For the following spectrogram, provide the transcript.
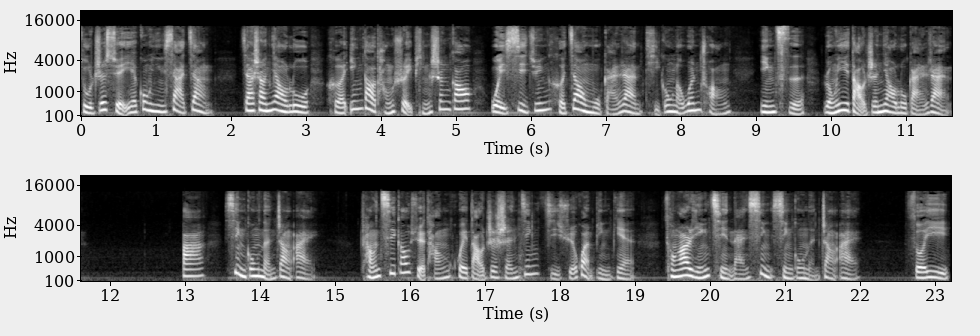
组织血液供应下降，加上尿路和阴道糖水平升高。为细菌和酵母感染提供了温床，因此容易导致尿路感染。八、性功能障碍，长期高血糖会导致神经及血管病变，从而引起男性性功能障碍。所以，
